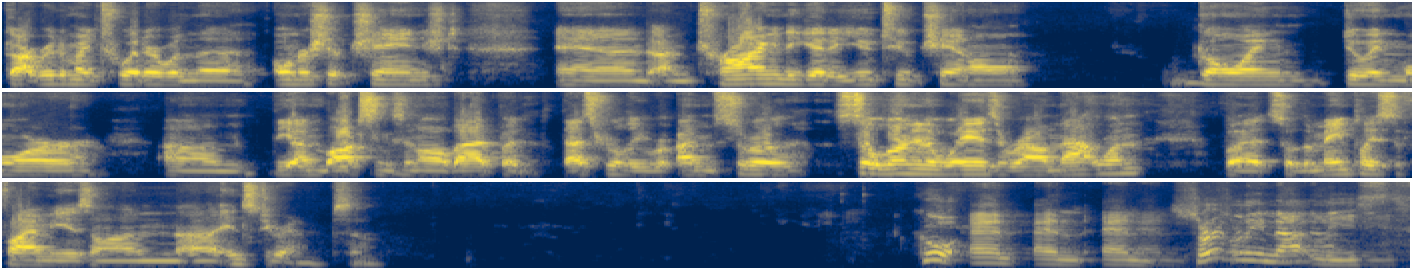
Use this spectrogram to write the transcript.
got rid of my Twitter when the ownership changed, and I'm trying to get a YouTube channel going, doing more um, the unboxings and all that. But that's really I'm sort of still learning the ways around that one. But so the main place to find me is on uh, Instagram. So cool, and and and certainly not least,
